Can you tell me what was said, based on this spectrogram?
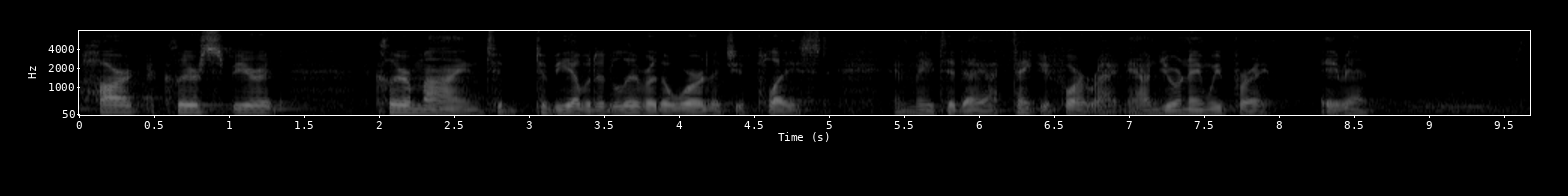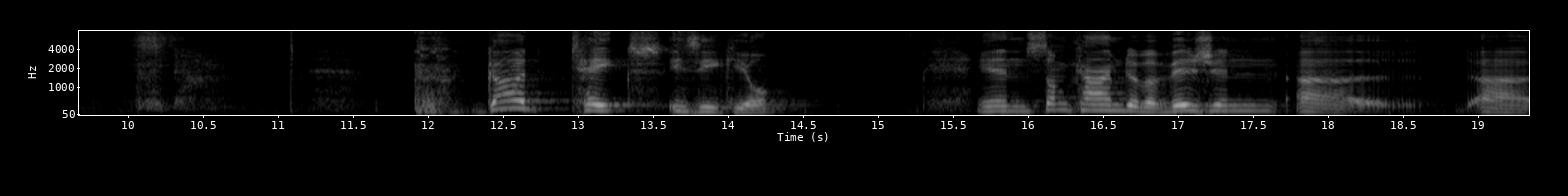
heart, a clear spirit, a clear mind to, to be able to deliver the word that you've placed in me today. I thank you for it right now. In your name we pray. Amen. God takes Ezekiel in some kind of a vision, uh, uh,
